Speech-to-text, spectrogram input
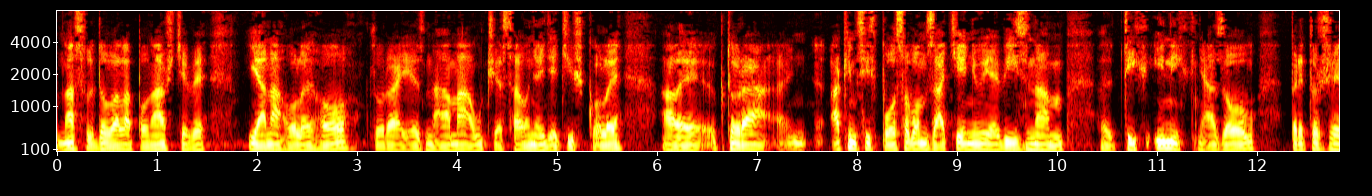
nasledovala po návšteve Jana Holeho, ktorá je známa, učia sa o nej deti v škole, ale ktorá akýmsi spôsobom zatieňuje význam e, tých iných kňazov, pretože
